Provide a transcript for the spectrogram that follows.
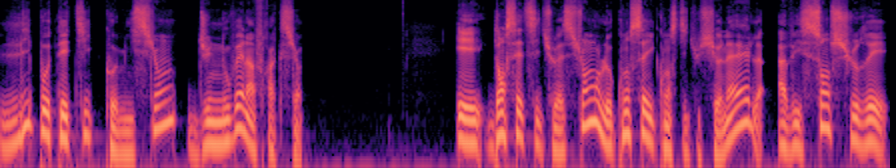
l'hypothétique commission d'une nouvelle infraction. Et dans cette situation, le Conseil constitutionnel avait censuré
